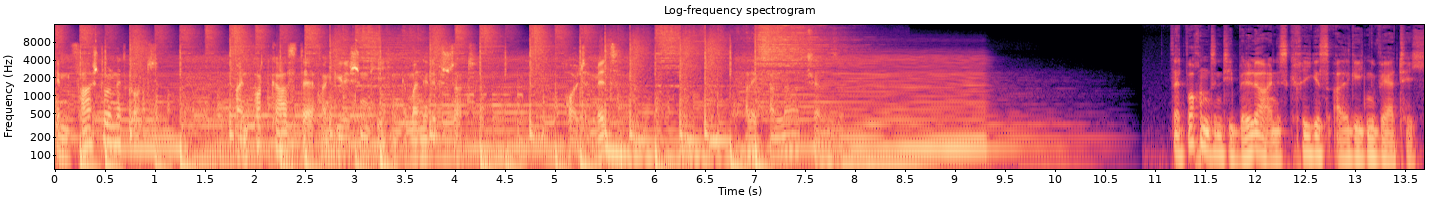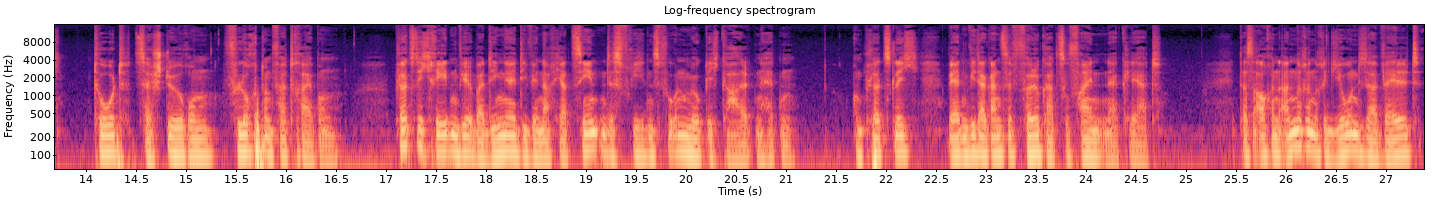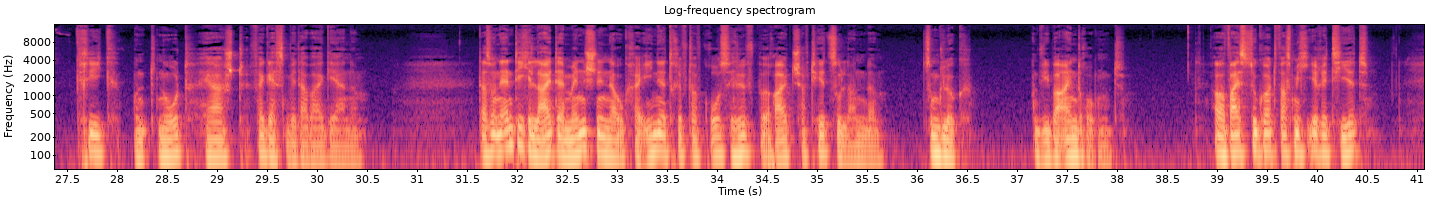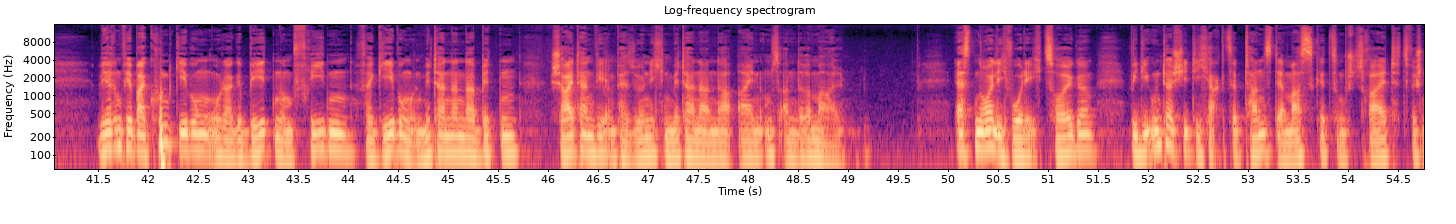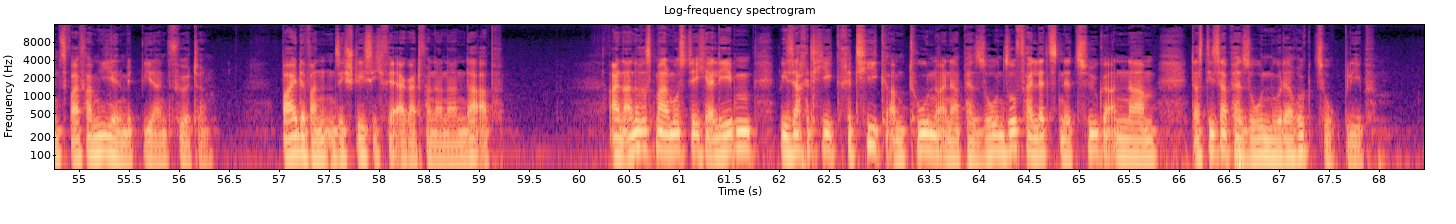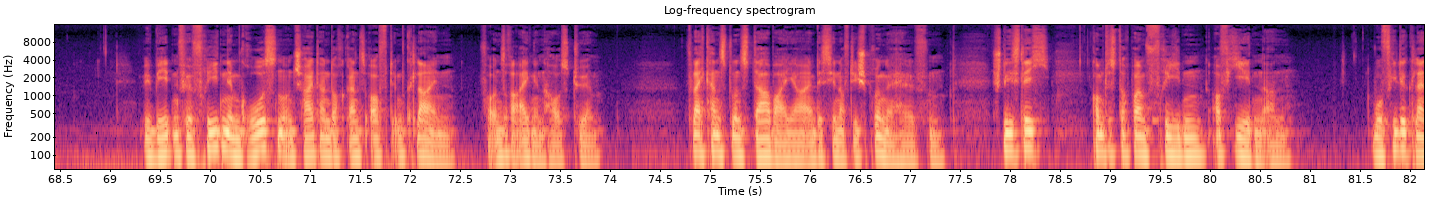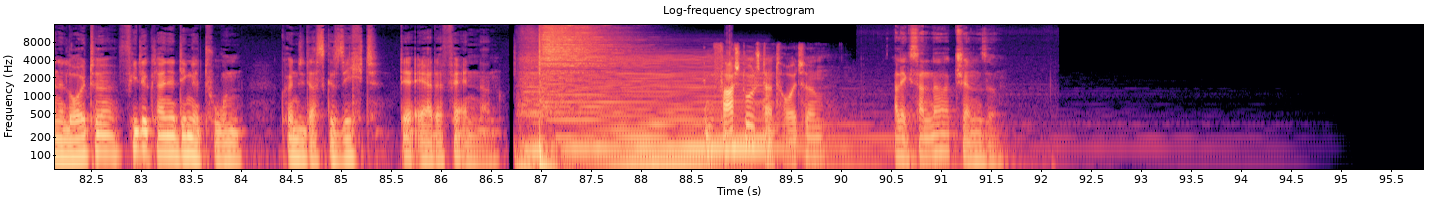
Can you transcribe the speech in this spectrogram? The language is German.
Im Fahrstuhl mit Gott. Ein Podcast der Evangelischen Kirchengemeinde Lippstadt. Heute mit Alexander Tschense. Seit Wochen sind die Bilder eines Krieges allgegenwärtig. Tod, Zerstörung, Flucht und Vertreibung. Plötzlich reden wir über Dinge, die wir nach Jahrzehnten des Friedens für unmöglich gehalten hätten. Und plötzlich werden wieder ganze Völker zu Feinden erklärt. Dass auch in anderen Regionen dieser Welt Krieg und Not herrscht, vergessen wir dabei gerne. Das unendliche Leid der Menschen in der Ukraine trifft auf große Hilfsbereitschaft hierzulande. Zum Glück. Und wie beeindruckend. Aber weißt du Gott, was mich irritiert? Während wir bei Kundgebungen oder Gebeten um Frieden, Vergebung und Miteinander bitten, scheitern wir im persönlichen Miteinander ein ums andere Mal. Erst neulich wurde ich Zeuge, wie die unterschiedliche Akzeptanz der Maske zum Streit zwischen zwei Familienmitgliedern führte. Beide wandten sich schließlich verärgert voneinander ab. Ein anderes Mal musste ich erleben, wie sachliche Kritik am Tun einer Person so verletzende Züge annahm, dass dieser Person nur der Rückzug blieb. Wir beten für Frieden im Großen und scheitern doch ganz oft im Kleinen, vor unserer eigenen Haustür. Vielleicht kannst du uns dabei ja ein bisschen auf die Sprünge helfen. Schließlich kommt es doch beim Frieden auf jeden an. Wo viele kleine Leute viele kleine Dinge tun, können sie das Gesicht der Erde verändern. Fahrstuhl stand heute Alexander Tschense.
